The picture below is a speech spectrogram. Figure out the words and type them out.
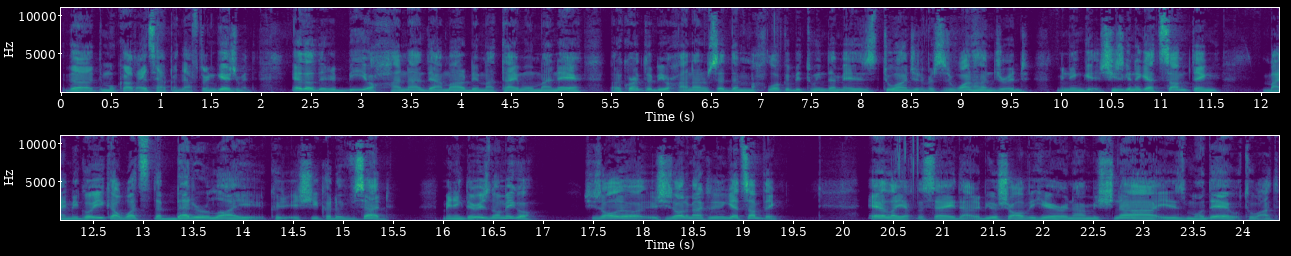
the the mukat happened after engagement. But according to Rabbi Yohanan, who said the mahloka between them is 200 versus 100, meaning she's going to get something my migoika. What's the better lie she could have said? Meaning there is no migo. She's all she's automatically going to get something. Ela, you have to say that Rabbi Yosha over here in our Mishnah is modeh to what?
